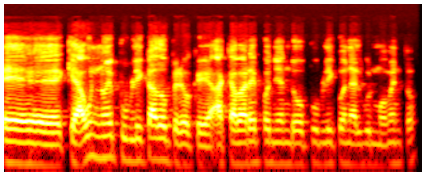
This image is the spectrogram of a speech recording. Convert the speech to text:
eh, que aún no he publicado, pero que acabaré poniendo público en algún momento.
